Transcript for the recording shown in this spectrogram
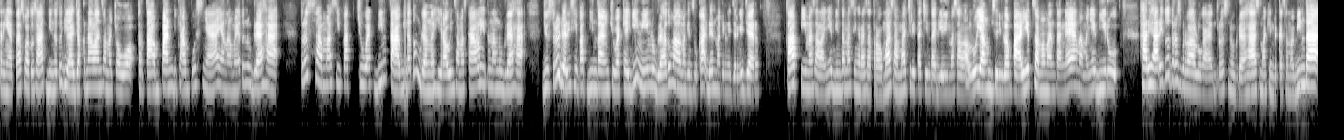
ternyata suatu saat Binta tuh diajak kenalan sama cowok tertampan di kampusnya yang namanya tuh Nugraha. Terus sama sifat cuek Binta Binta tuh nggak ngehirauin sama sekali tentang Nugraha. Justru dari sifat Binta yang cuek kayak gini Nugraha tuh malah makin suka dan makin ngejar-ngejar tapi masalahnya Binta masih ngerasa trauma sama cerita cinta dia di masa lalu yang bisa dibilang pahit sama mantannya yang namanya Biru. Hari-hari tuh terus berlalu kan, terus Nugraha semakin dekat sama Binta.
